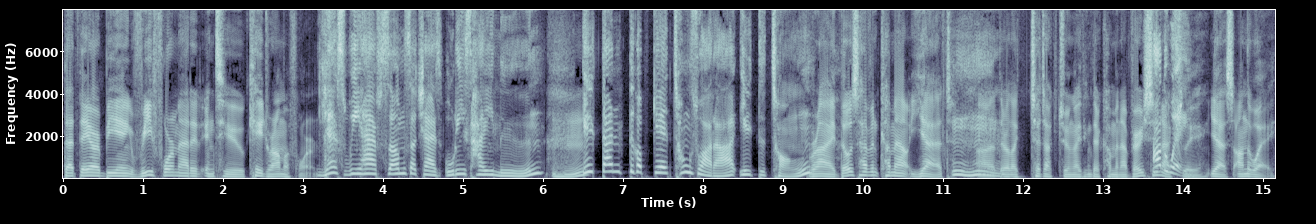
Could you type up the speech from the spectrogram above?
that they are being reformatted into K-drama form. Yes, we have some such as 우리 사이는 Mhm. 일단 뜨겁게 청소하라 일뜨청. Right, those haven't come out yet. Mhm. Uh, they're like 제작 중. I think they're coming out very soon. On the way. actually, yes, on the way.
